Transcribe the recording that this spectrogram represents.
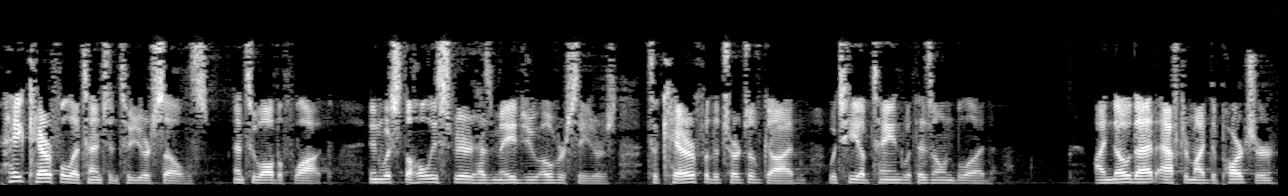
Pay careful attention to yourselves and to all the flock, in which the Holy Spirit has made you overseers, to care for the church of God, which he obtained with his own blood. I know that after my departure,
